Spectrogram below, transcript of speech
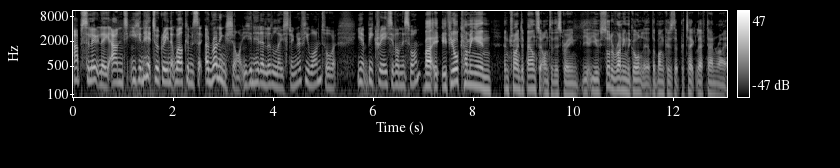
Absolutely, and you can hit to a green that welcomes a running shot. You can hit a little low stringer if you want, or you know, be creative on this one. But if you're coming in and trying to bounce it onto the green, you- you're sort of running the gauntlet of the bunkers that protect left and right.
